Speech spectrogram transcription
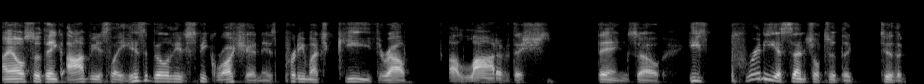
I also think obviously his ability to speak Russian is pretty much key throughout a lot of this thing. So he's pretty essential to the to the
